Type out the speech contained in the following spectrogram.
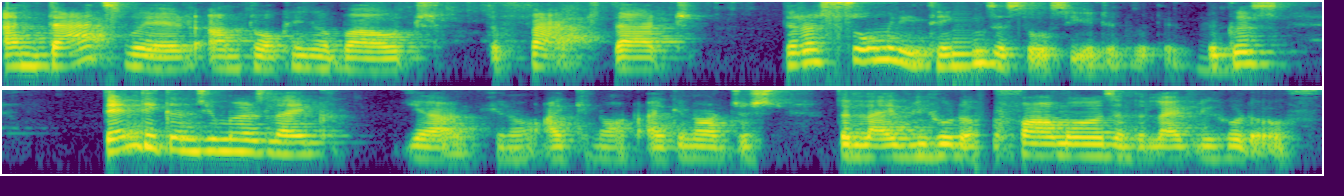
And that's where I'm talking about the fact that there are so many things associated with it because then the consumer is like, yeah, you know, I cannot, I cannot just the livelihood of farmers and the livelihood of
